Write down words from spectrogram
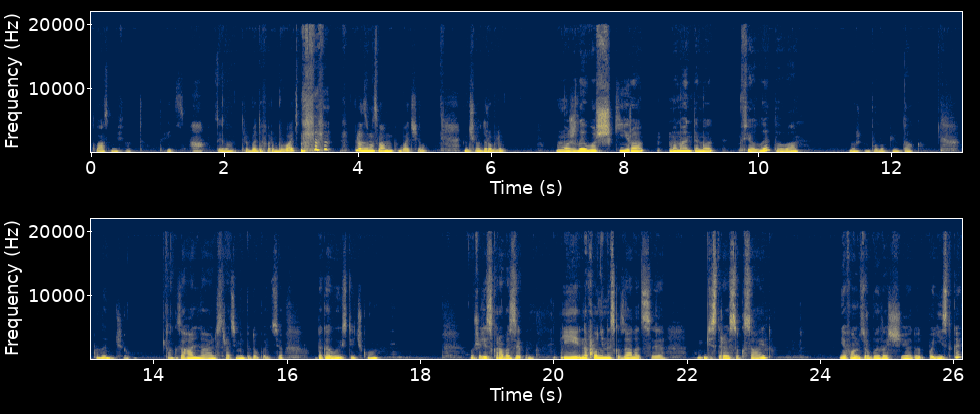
Класний ефект. Дивіться. А, Стила. Треба дофарбувати. Разом з вами побачила. Нічого дороблю. Можливо, шкіра моментами фіолетова. Можна було б не так. Але нічого. Так, загальна ілюстрація мені подобається. Таке листячко. Отже, яскрава зелень. І на фоні не сказала, це Distress Oxide. Я фон зробила ще до поїздки.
